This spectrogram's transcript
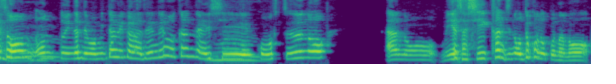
ね。そう、本当に。だってもう見た目から全然わかんないし、うんこう普通の、あの、優しい感じの男の子なの。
